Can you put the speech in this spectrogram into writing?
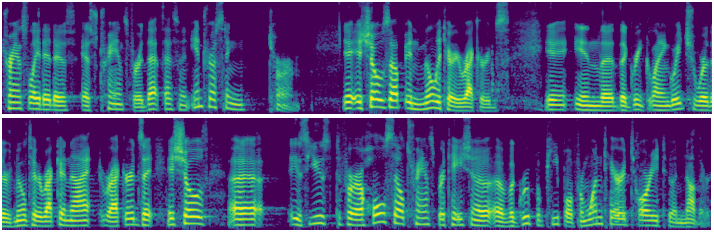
translated as, as transferred, that, that's an interesting term. It, it shows up in military records in, in, the, the Greek language, where there's military reconi- records. It, it shows. Uh, is used for a wholesale transportation of a group of people from one territory to another.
